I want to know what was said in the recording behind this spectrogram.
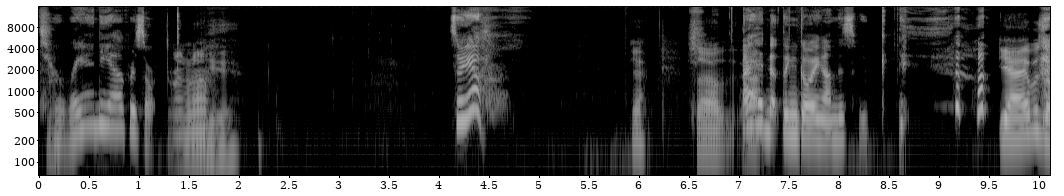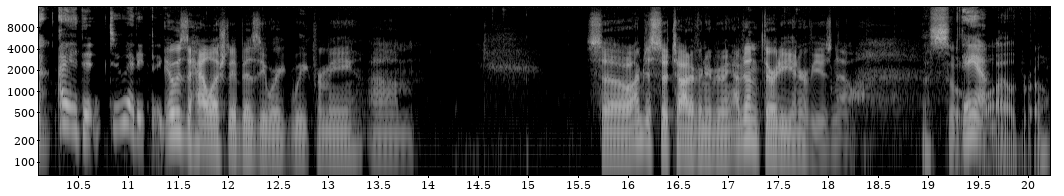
Terranea Resort. I don't know. Yeah. So yeah, Yeah. So I uh, had nothing going on this week. yeah, it was a I didn't do anything. it was a hellishly busy week week for me. Um, so I'm just so tired of interviewing. I've done 30 interviews now. That's so Damn. wild, bro.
